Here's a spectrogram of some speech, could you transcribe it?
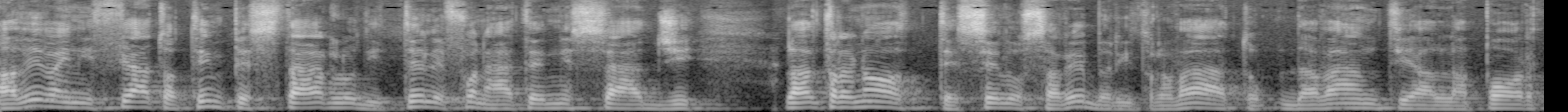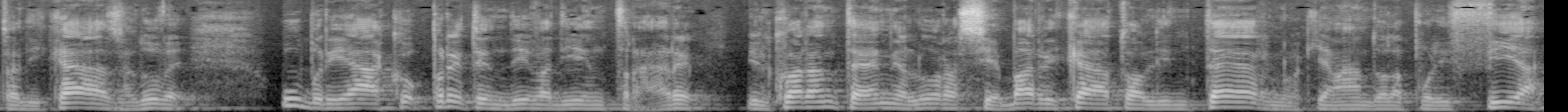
aveva iniziato a tempestarlo di telefonate e messaggi. L'altra notte se lo sarebbe ritrovato davanti alla porta di casa dove ubriaco pretendeva di entrare. Il quarantenne allora si è barricato all'interno chiamando la polizia.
